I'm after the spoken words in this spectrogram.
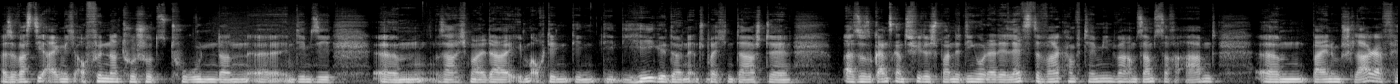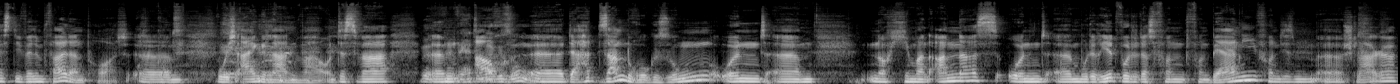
Also was die eigentlich auch für Naturschutz tun, dann äh, indem sie, ähm, sag ich mal, da eben auch den, den, die, die Hege dann entsprechend darstellen also so ganz, ganz viele spannende Dinge. Oder der letzte Wahlkampftermin war am Samstagabend ähm, bei einem Schlagerfestival im Faldernport, ähm, wo ich eingeladen war. Und das war ähm, wer, wer auch, da, gesungen? Äh, da hat Sandro gesungen und ähm, noch jemand anders und äh, moderiert wurde das von, von Bernie, von diesem äh, Schlager.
